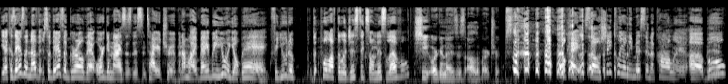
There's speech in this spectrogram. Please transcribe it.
yeah because there's another so there's a girl that organizes this entire trip and i'm like baby you in your bag for you to pull off the logistics on this level She organizes all of our trips. okay so she clearly missing a calling uh boo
